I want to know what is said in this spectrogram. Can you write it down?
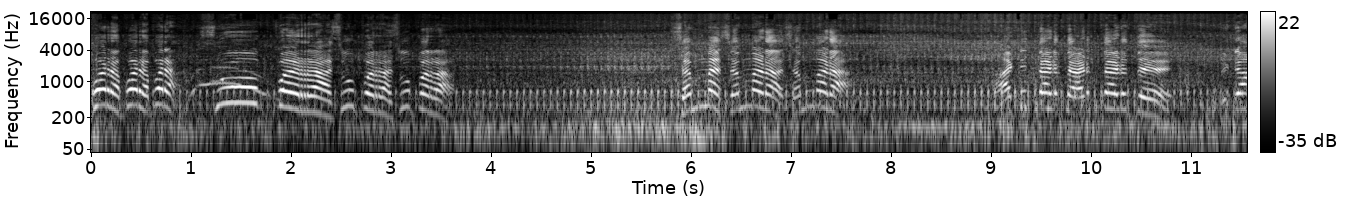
போடுறா போடுறா போடுறா. சூப்பர்ரா சூப்பர்ரா சூப்பர்ரா. செம்ம செம்மடா செம்மடா. அடுத்தடுத்து அடுத்தடுத்து. விட்டா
